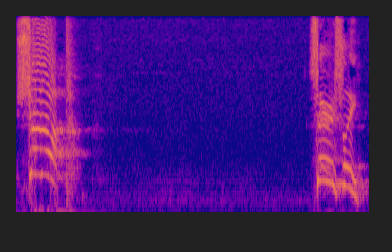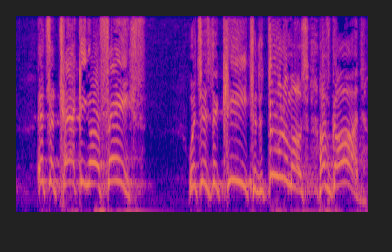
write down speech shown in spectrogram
Shut up. Seriously, it's attacking our faith, which is the key to the dunamis of God.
